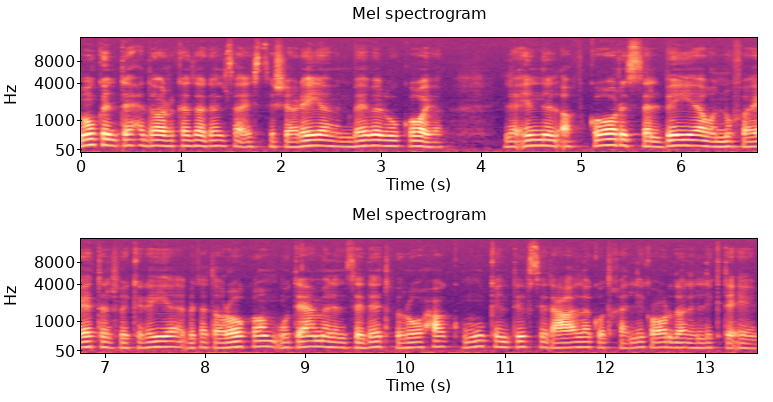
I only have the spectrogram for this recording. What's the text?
ممكن تحضر كذا جلسة استشارية من باب الوقاية لأن الأفكار السلبية والنفايات الفكرية بتتراكم وتعمل انسداد في روحك وممكن تفسد عقلك وتخليك عرضة للاكتئاب.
